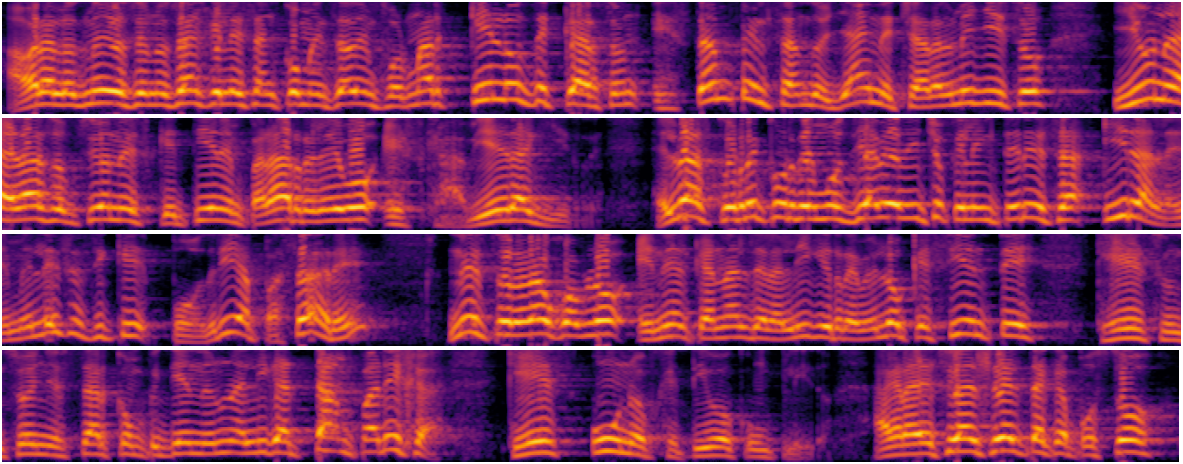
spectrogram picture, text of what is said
Ahora los medios en Los Ángeles han comenzado a informar que los de Carson están pensando ya en echar al mellizo y una de las opciones que tienen para relevo es Javier Aguirre. El Vasco, recordemos, ya había dicho que le interesa ir a la MLS, así que podría pasar, ¿eh? Néstor Araujo habló en el canal de la liga y reveló que siente que es un sueño estar compitiendo en una liga tan pareja, que es un objetivo cumplido. Agradeció al Celta que apostó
